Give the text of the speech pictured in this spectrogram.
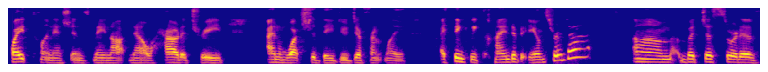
white clinicians may not know how to treat, and what should they do differently? I think we kind of answered that, um, but just sort of,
